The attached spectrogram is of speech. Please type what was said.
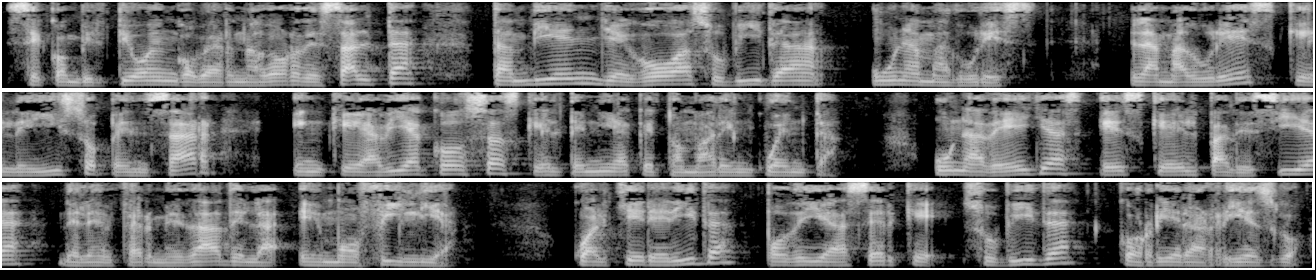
se convirtió en gobernador de Salta, también llegó a su vida una madurez. La madurez que le hizo pensar en que había cosas que él tenía que tomar en cuenta. Una de ellas es que él padecía de la enfermedad de la hemofilia. Cualquier herida podía hacer que su vida corriera riesgo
